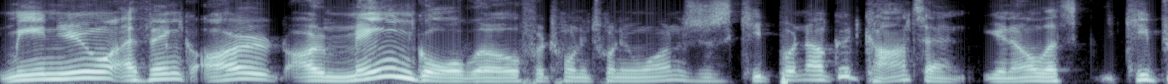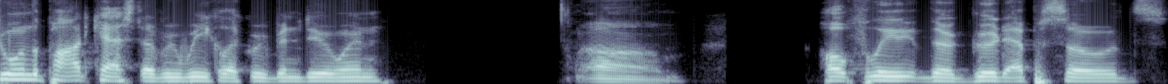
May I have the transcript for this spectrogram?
me and you, I think our our main goal though for 2021 is just keep putting out good content. You know, let's keep doing the podcast every week like we've been doing. Um, hopefully they're good episodes.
